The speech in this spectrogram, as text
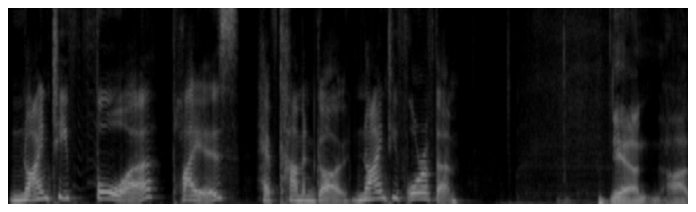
94 players have come and go. 94 of them. Yeah, and, uh,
